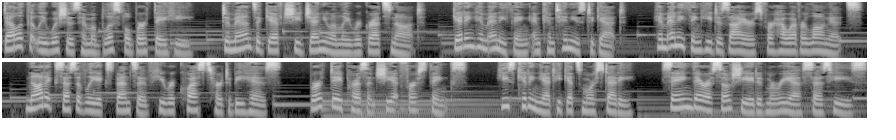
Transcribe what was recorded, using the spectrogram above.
delicately wishes him a blissful birthday he demands a gift she genuinely regrets not getting him anything and continues to get him anything he desires for however long it's not excessively expensive he requests her to be his birthday present she at first thinks he's kidding yet he gets more steady Saying they're associated Maria says he's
